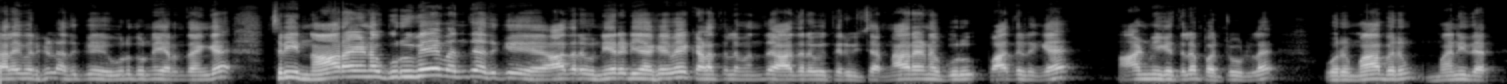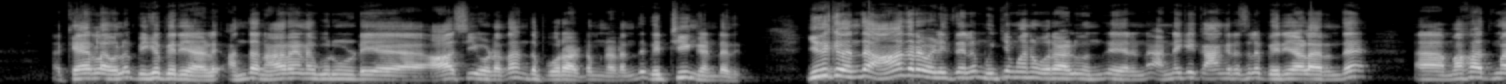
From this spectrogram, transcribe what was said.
தலைவர்கள் அதுக்கு உறுதுணை இருந்தாங்க. ஸ்ரீ நாராயணகுருவே வந்து அதுக்கு ஆதரவு நேரடியாகவே களத்தில் வந்து ஆதரவு தெரிவித்தார் நாராயணகுரு பார்த்துடுங்க. ஆன்மீகத்தில் பற்று உள்ள ஒரு மாபெரும் மனிதர். கேரளாவில் மிகப்பெரிய ஆள். அந்த நாராயணகுருவனுடைய ஆசியோட தான் இந்த போராட்டம் நடந்து வெற்றியும் கண்டது. இதுக்கு வந்து ஆதரவு அளித்ததில் முக்கியமான ஒரு ஆள் வந்து யாருன்னா அன்னைக்கு காங்கிரஸில் பெரிய ஆளாக இருந்த மகாத்மா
